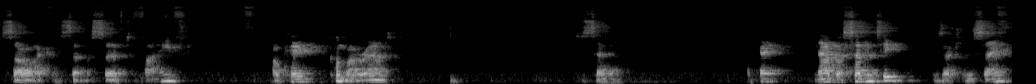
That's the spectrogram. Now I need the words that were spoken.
So I can set my serve to 5. Okay, come back around to 7. Okay, now I've got 70, exactly the same.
